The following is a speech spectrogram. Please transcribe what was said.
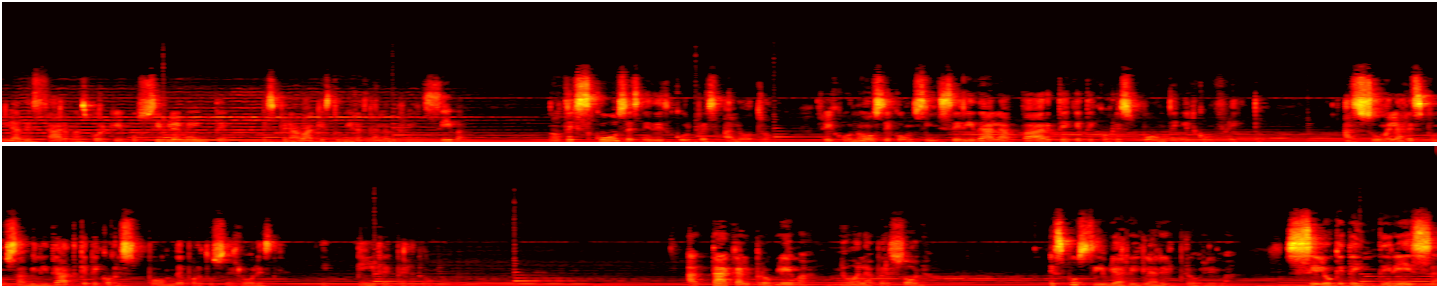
y la desarmas porque posiblemente esperaba que estuvieras a la defensiva. No te excuses ni disculpes al otro. Reconoce con sinceridad la parte que te corresponde en el conflicto. Asume la responsabilidad que te corresponde por tus errores y pide perdón. Ataca el problema no a la persona. Es posible arreglar el problema si lo que te interesa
